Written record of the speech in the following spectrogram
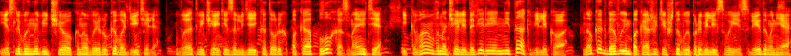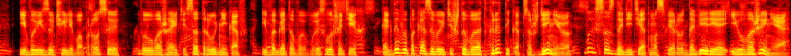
Если вы новичок, новый руководитель, вы отвечаете за людей, которых пока плохо знаете, и к вам в начале доверия не так велико. Но когда вы им покажете, что вы провели свои исследования, и вы изучили вопросы, вы уважаете сотрудников, и вы готовы выслушать их, когда вы показываете, что вы открыты к обсуждению, вы создадите атмосферу доверия и уважения.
